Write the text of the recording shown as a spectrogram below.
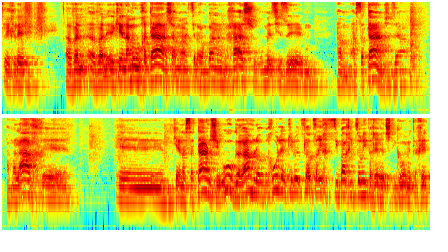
צריך ל... אבל, אבל כן, למה הוא חטא? שם אצל הרמב"ן הנחש, הוא רומז שזה השטן, שזה המלאך, אה, אה, כן, השטן, שהוא גרם לו וכולי, כאילו אצלו צריך סיבה חיצונית אחרת שתגרום את החטא.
